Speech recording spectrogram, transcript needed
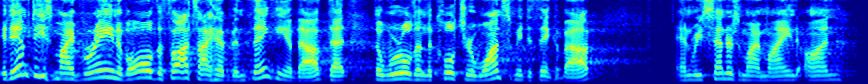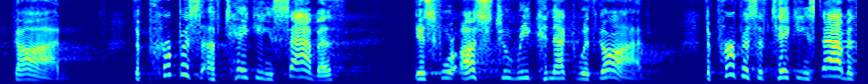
It empties my brain of all the thoughts I have been thinking about that the world and the culture wants me to think about and recenters my mind on God. The purpose of taking Sabbath is for us to reconnect with God. The purpose of taking Sabbath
